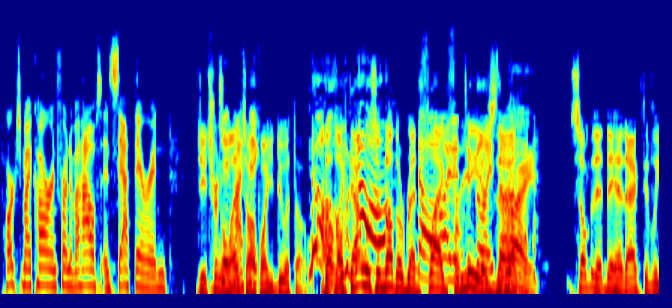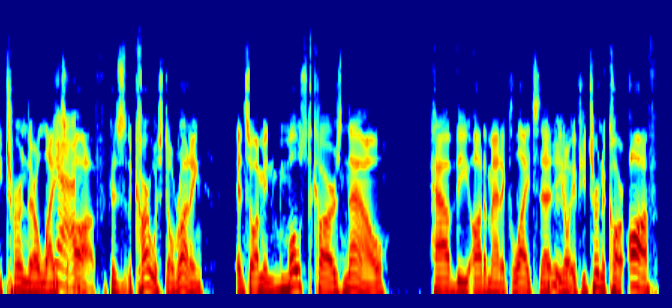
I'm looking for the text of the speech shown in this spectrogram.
parked my car in front of a house, and sat there and Do you turn the did my lights off while you do it though? No, That- like that was another red no, flag for me is that. Right. some that they had actively turned their lights Yeah. off because the car was still running. And so I mean most cars now have the automatic lights that, you know, if you turn the car off,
